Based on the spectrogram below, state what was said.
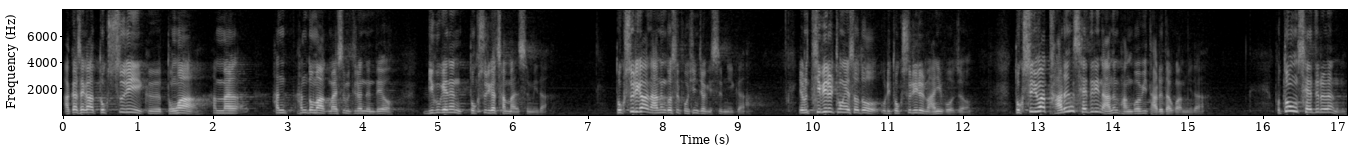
아까 제가 독수리 그 동화 한말 한 한도막 말씀을 드렸는데요. 미국에는 독수리가 참 많습니다. 독수리가 나는 것을 보신 적 있습니까? 여러분 TV를 통해서도 우리 독수리를 많이 보죠. 독수리와 다른 새들이 나는 방법이 다르다고 합니다. 보통 새들은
